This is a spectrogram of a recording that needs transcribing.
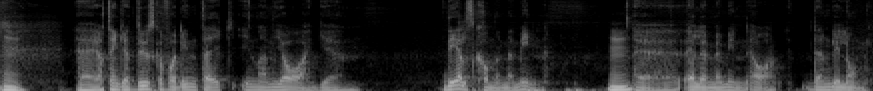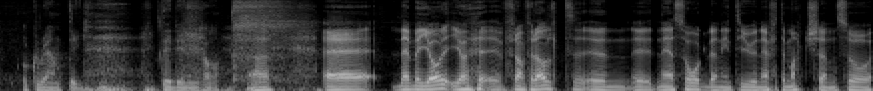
Eh, jag tänker att du ska få din take innan jag eh, dels kommer med min. Eh, eller med min, ja, den blir lång och rantig. Det är det ni vill ha. Eh, nej men jag, jag framförallt eh, när jag såg den intervjun efter matchen så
